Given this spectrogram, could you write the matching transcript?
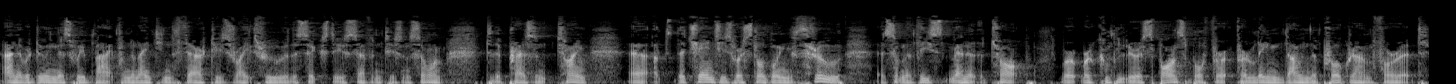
And they were doing this way back from the 1930s right through the 60s, 70s and so on to the present time. Uh, the changes we're still going through, uh, some of these men at the top were, were completely responsible for, for laying down the program for it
